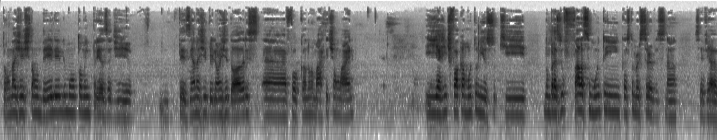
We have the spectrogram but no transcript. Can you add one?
Então, na gestão dele, ele montou uma empresa de dezenas de bilhões de dólares é, focando no marketing online. E a gente foca muito nisso, que no Brasil fala-se muito em customer service, né? Você vê a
